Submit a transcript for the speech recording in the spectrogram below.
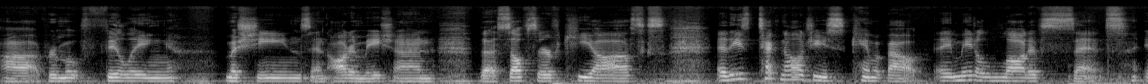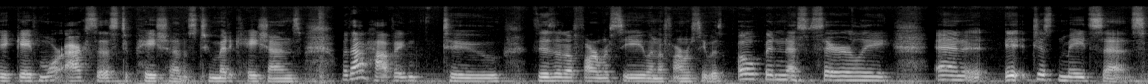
uh, remote filling machines and automation, the self serve kiosks. And these technologies came about. They made a lot of sense. It gave more access to patients to medications without having to visit a pharmacy when the pharmacy was open necessarily. And it, it just made sense.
